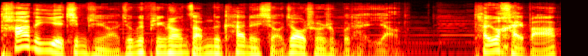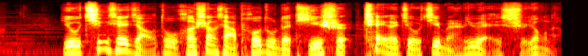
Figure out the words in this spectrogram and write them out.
它的液晶屏啊就跟平常咱们的开那小轿车是不太一样的，它有海拔、有倾斜角度和上下坡度的提示，这个就基本上越野使用的。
